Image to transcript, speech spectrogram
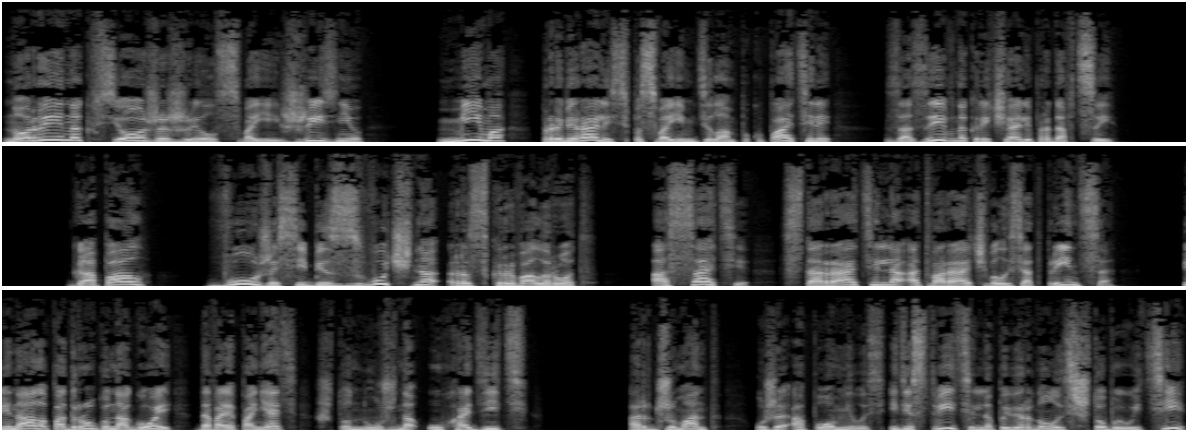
Но рынок все же жил своей жизнью, мимо пробирались по своим делам покупатели, зазывно кричали продавцы. Гапал в ужасе беззвучно раскрывал рот, а Сати старательно отворачивалась от принца, пинала подругу ногой, давая понять, что нужно уходить. Арджумант уже опомнилась и действительно повернулась, чтобы уйти,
